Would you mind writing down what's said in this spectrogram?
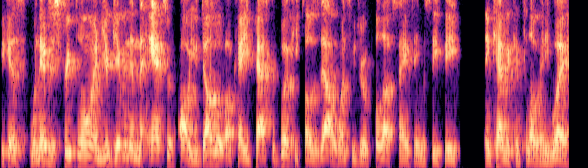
because when they're just free flowing, you're giving them the answer. Oh, you double, okay, you pass the book, he closes out, one, two drill, pull up. Same thing with CP, and Kevin can flow anyway.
